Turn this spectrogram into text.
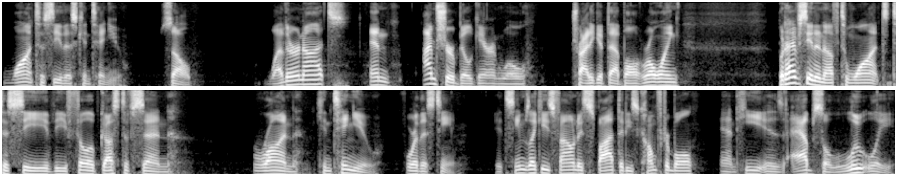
want to see this continue. So, whether or not, and I'm sure Bill Guerin will try to get that ball rolling, but I've seen enough to want to see the Filip Gustavsson run continue for this team. It seems like he's found a spot that he's comfortable, and he is absolutely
